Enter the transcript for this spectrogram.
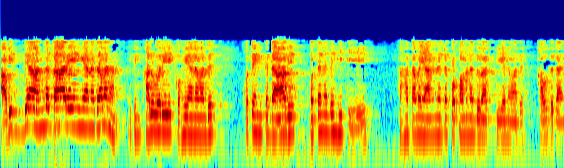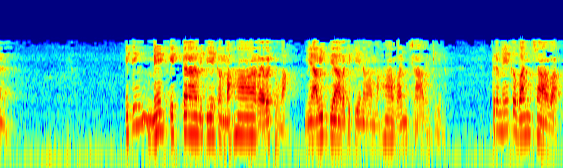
අවිද්‍යා අන්ධකාරයෙන් යන ගමන. ඉතින් කලුවරේ කොහේ යනවද? කොතෙන්ටද ආවේ? කොතනද හිටියේ? සහ තම යන්නට කොපමණ දුරක් තියෙනවද? කවුද දන්නේ? ඉතින් මේ එක්තරා විදියක මහා රැවටුමක්. මේ අවිද්‍යාවට කියනවා මහා වංචාව කියලා. ඒතර මේක වංචාවක්.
